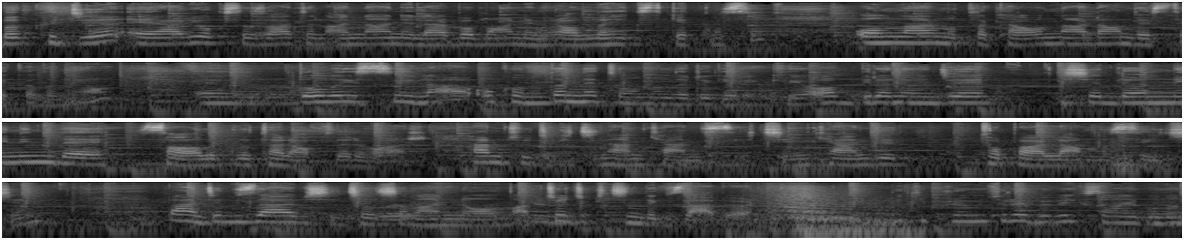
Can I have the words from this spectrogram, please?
bakıcı eğer yoksa zaten anneanneler, babaanneler Allah eksik etmesin. Onlar mutlaka onlardan destek alınıyor. Ee, dolayısıyla o konuda net olmaları gerekiyor. Bir an önce işe dönmenin de sağlıklı tarafları var. Hem çocuk için hem kendisi için, kendi toparlanması için. Bence güzel bir şey çalışan anne olmak. Çocuk için de güzel bir örnek. Peki prematüre bebek sahibi olan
